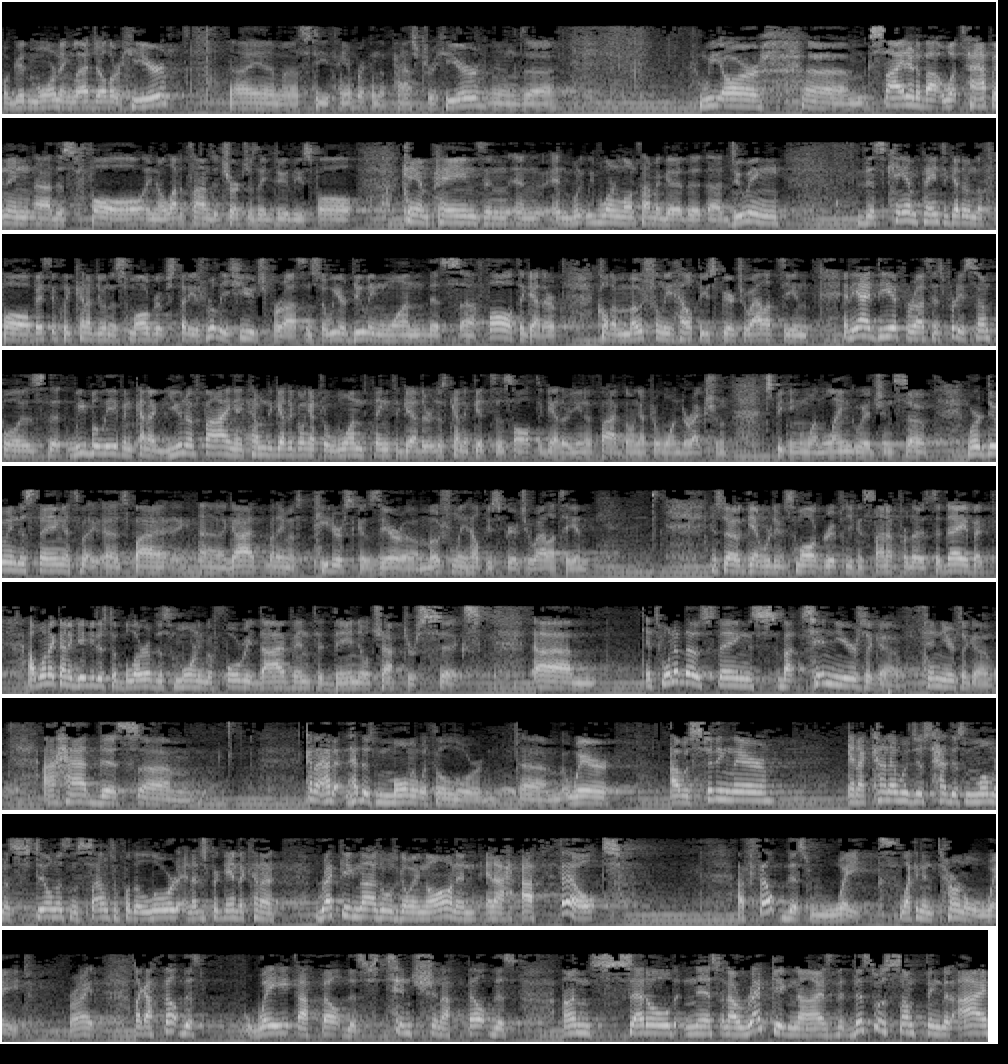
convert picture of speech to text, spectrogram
Well, good morning. Glad y'all are here. I am uh, Steve Hambrick, I'm the pastor here, and uh, we are um, excited about what's happening uh, this fall. You know, a lot of times at churches they do these fall campaigns, and and, and we've learned a long time ago that uh, doing this campaign together in the fall, basically kind of doing the small group study, is really huge for us. And so we are doing one this uh, fall together called Emotionally Healthy Spirituality. And, and the idea for us is pretty simple, is that we believe in kind of unifying and coming together, going after one thing together. It just kind of gets us all together, unified, going after one direction, speaking one language. And so we're doing this thing. It's by, uh, it's by a guy by the name of Peter Scazzero, Emotionally Healthy Spirituality. And and so again, we're doing small groups and you can sign up for those today. But I want to kind of give you just a blurb this morning before we dive into Daniel chapter 6. Um, it's one of those things about 10 years ago, 10 years ago, I had this, um, kind of had, had this moment with the Lord, um, where I was sitting there and I kind of was just had this moment of stillness and silence before the Lord, and I just began to kind of recognize what was going on, and, and I, I felt I felt this weight, like an internal weight, right? Like I felt this weight, I felt this tension, I felt this unsettledness, and I recognized that this was something that I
